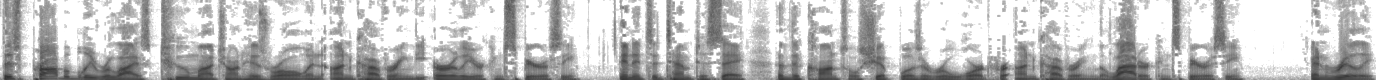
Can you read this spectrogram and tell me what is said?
This probably relies too much on his role in uncovering the earlier conspiracy, in its attempt to say that the consulship was a reward for uncovering the latter conspiracy. And really,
